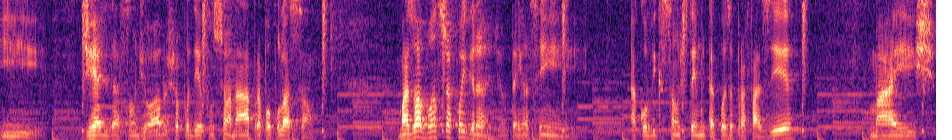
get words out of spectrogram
e de realização de obras para poder funcionar para a população. Mas o avanço já foi grande. Eu tenho assim a convicção de que tem muita coisa para fazer, mas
